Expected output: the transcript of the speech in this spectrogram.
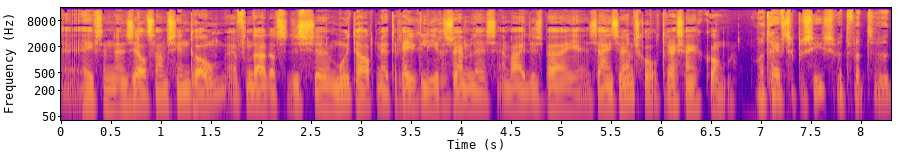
heeft een, een, zeldzaam syndroom. En vandaar dat ze dus moeite had met reguliere zwemles. En wij dus bij zijn zwemschool terecht zijn gekomen. Wat heeft ze precies? Wat, wat, wat...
